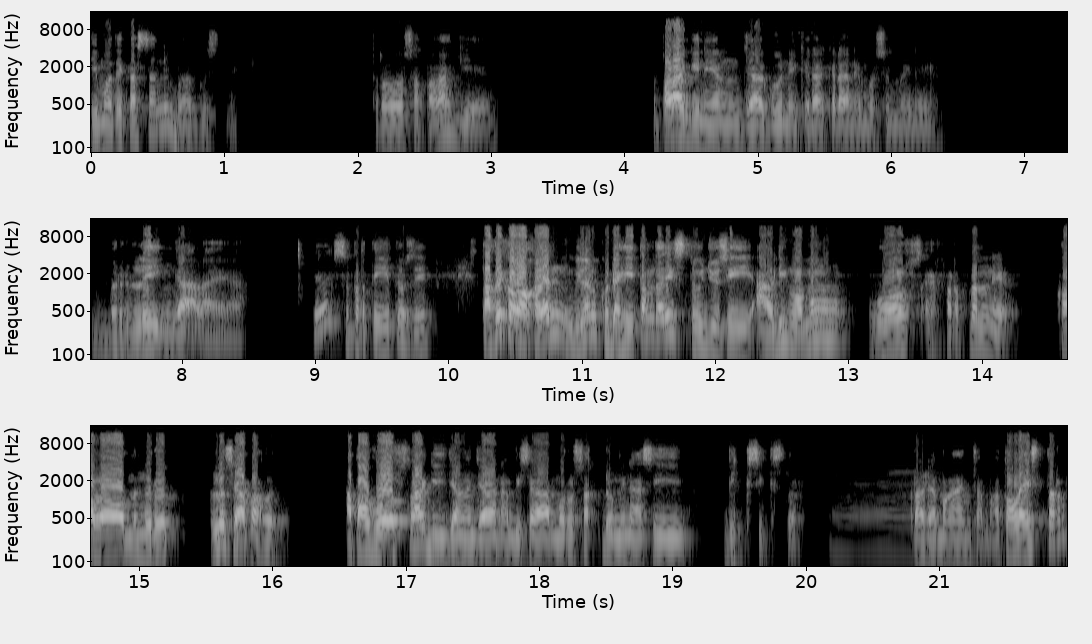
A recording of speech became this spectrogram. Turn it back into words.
Timothy Castagna ini bagus nih. Terus apa lagi ya? Apalagi nih yang jago nih kira-kira nih musim ini? Burnley enggak lah ya. Ya seperti itu sih. Tapi kalau kalian bilang kuda hitam tadi setuju sih. Aldi ngomong Wolves, Everton ya. Kalau menurut lu siapa Hud? Apa Wolves lagi? Jangan-jangan yang bisa merusak dominasi Big Six tuh. Hmm, Rada mengancam. Atau Leicester?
